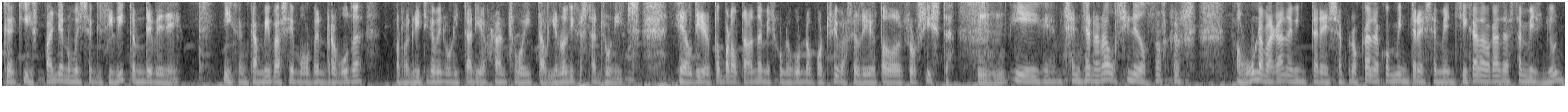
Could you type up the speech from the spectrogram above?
que aquí a Espanya només s'ha exhibit en DVD i que en canvi va ser molt ben rebuda per la crítica minoritària a França o a Itàlia, no dic Estats Units. El director, per altra banda, més conegut no pot ser, va ser el director de l'Exorcista. Uh mhm. -huh. I en general el cine dels Oscars alguna vegada m'interessa, però cada cop m'interessa menys i cada vegada està més lluny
